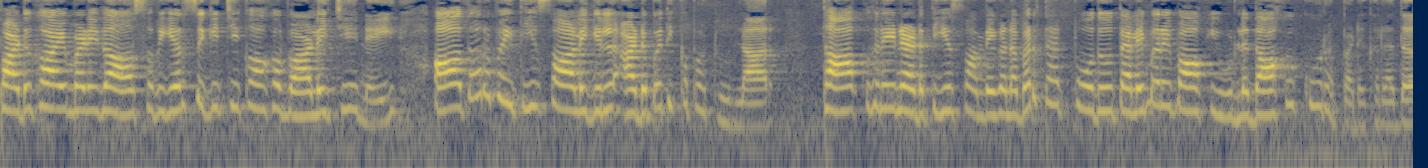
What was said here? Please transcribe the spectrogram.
படுகாயமடைந்த ஆசிரியர் சிகிச்சைக்காக வாழைச்சேனை ஆதார வைத்தியசாலையில் அனுமதிக்கப்பட்டுள்ளார். தாக்குதலை நடத்திய சந்தேக நபர் தற்போது தலைமறைவாகியுள்ளதாக கூறப்படுகிறது.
